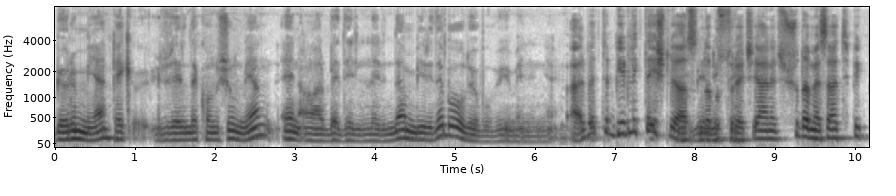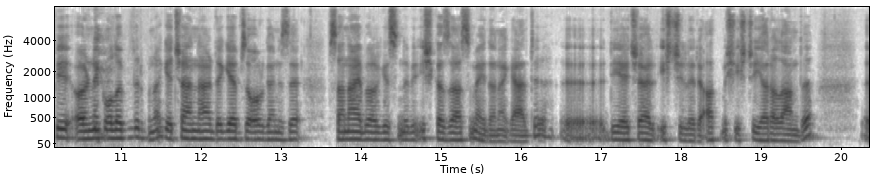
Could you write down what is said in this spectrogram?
görünmeyen pek üzerinde konuşulmayan en ağır bedellerinden biri de bu oluyor bu büyümenin yani. Elbette birlikte işliyor aslında birlikte. bu süreç. Yani şu da mesela tipik bir örnek olabilir buna. Geçenlerde Gebze Organize sanayi bölgesinde bir iş kazası meydana geldi. Ee, DHL işçileri 60 işçi yaralandı. E,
